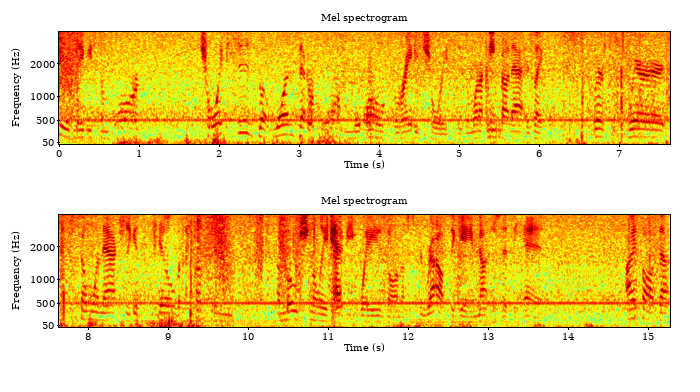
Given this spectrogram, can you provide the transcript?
there was maybe some more choices, but ones that are more moral gray choices. And what I mean by that is like where where someone actually gets killed or something emotionally heavy weighs on us throughout the game, not just at the end. I thought that,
